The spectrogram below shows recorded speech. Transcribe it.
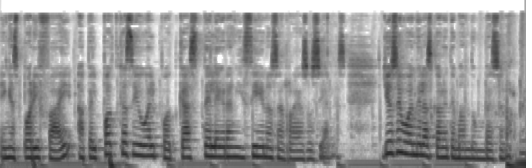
en Spotify, Apple Podcast y Google Podcast, Telegram y síguenos en redes sociales. Yo soy Wendy Lascano y te mando un beso enorme.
